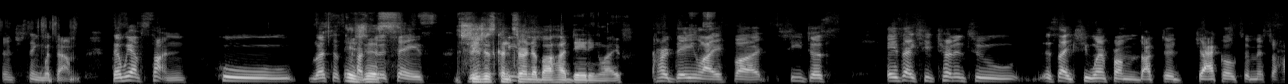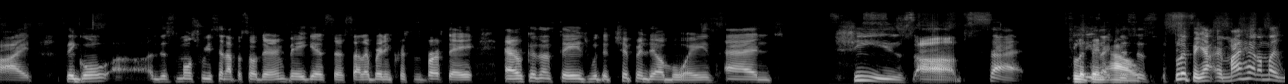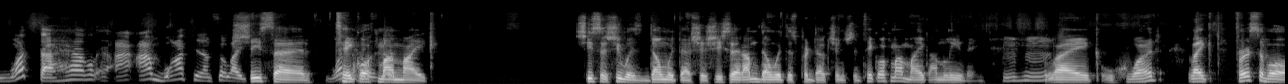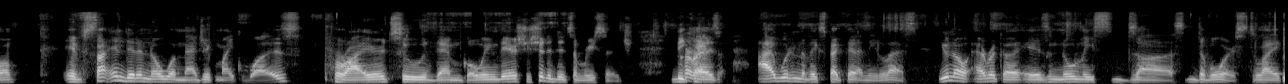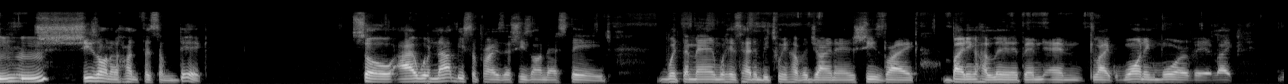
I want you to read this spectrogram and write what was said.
Interesting with them. Then we have Sutton, who let's just It's cut just- to the chase. She's This just concerned piece- about her dating life. Her dating life, but she just it's like she turned into it's like she went from Dr. Jekyll to Mr. Hyde. They go this most recent episode. They're in Vegas. They're celebrating Chris's birthday. Erika's on stage with the Chippendale boys, and she's upset. Flipping like, out. This is flipping out. In my head, I'm like, what the hell? I, I'm watching. I'm still like, she said, "Take off my this? mic." She said she was done with that shit. She said, "I'm done with this production. Should take off my mic. I'm leaving." mhm. Like what? Like first of all, if Sutton didn't know what Magic Mike was prior to them going there, she should have did some research because I wouldn't have expected any less. You know, Erika is newly uh, divorced. Like Mhm. she's on a hunt for some dick. So I would not be surprised that she's on that stage with the man with his head in between her vagina and she's like biting her lip and and like wanting more of it. Like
